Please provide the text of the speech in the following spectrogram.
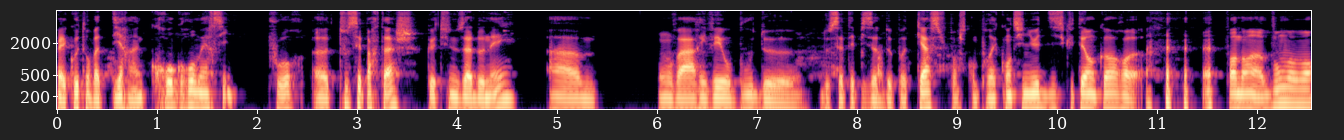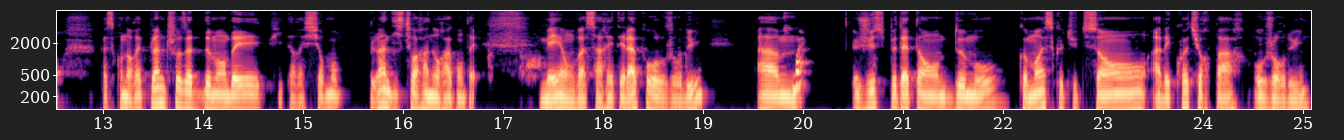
Bah écoute, on va te dire un gros, gros merci pour euh, tous ces partages que tu nous as donnés. Euh, on va arriver au bout de, cet épisode de podcast. Je pense qu'on pourrait continuer de discuter encore euh, pendant un bon moment parce qu'on aurait plein de choses à te demander, puis tu aurais sûrement plein d'histoires à nous raconter. Mais on va s'arrêter là pour aujourd'hui. Juste peut-être en deux mots, comment est-ce que tu te sens, avec quoi tu repars aujourd'hui?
